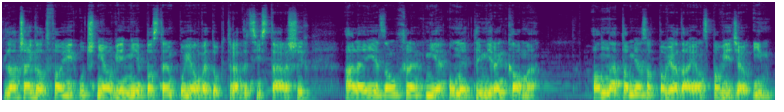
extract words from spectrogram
dlaczego twoi uczniowie nie postępują według tradycji starszych, ale jedzą chleb nieumytymi rękoma? On natomiast odpowiadając powiedział im,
